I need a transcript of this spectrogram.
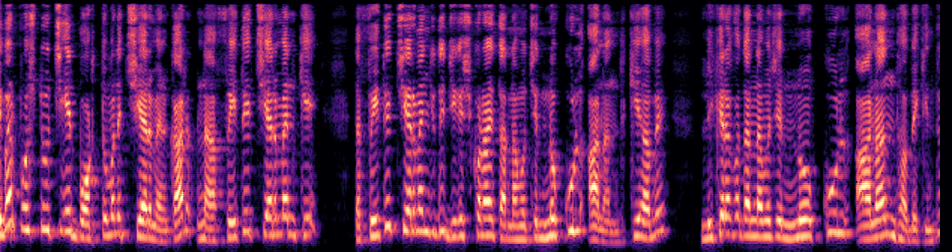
এবার প্রশ্ন হচ্ছে এর বর্তমানে চেয়ারম্যান কার না ফেতের চেয়ারম্যান কে তা ফেতের চেয়ারম্যান যদি জিজ্ঞেস করা হয় তার নাম হচ্ছে নকুল আনন্দ কি হবে লিখে রাখো তার নাম হচ্ছে নকুল আনন্দ হবে কিন্তু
